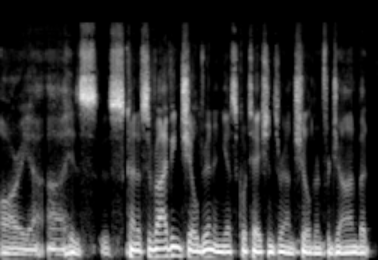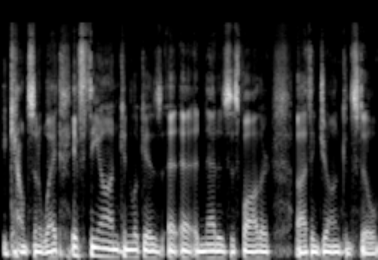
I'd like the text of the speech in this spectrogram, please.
Arya, uh, his, his, kind of surviving children, and yes, quotations around children for Jon, but it counts in a way. If Theon can look as, at, at Ned as his father, uh, I think Jon can still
